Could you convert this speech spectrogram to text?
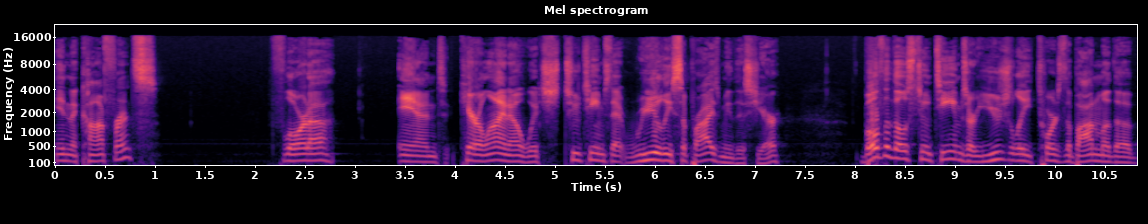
in the conference, Florida and Carolina, which two teams that really surprised me this year. Both of those two teams are usually towards the bottom of the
